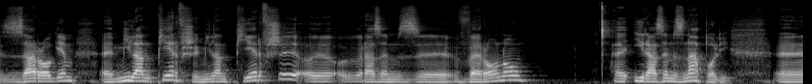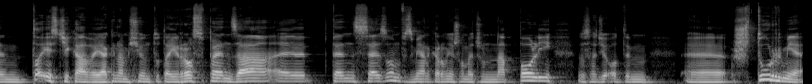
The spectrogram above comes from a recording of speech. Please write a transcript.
za rogiem. Milan pierwszy, Milan pierwszy razem z Weroną i razem z Napoli. To jest ciekawe, jak nam się tutaj rozpędza ten sezon. Wzmianka również o meczu Napoli, w zasadzie o tym E, szturmie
